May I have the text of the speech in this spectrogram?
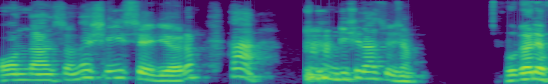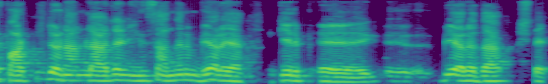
Ondan sonra şeyi söylüyorum. Ha bir şey daha söyleyeceğim. Bu böyle farklı dönemlerden insanların bir araya gelip e, e, bir arada işte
